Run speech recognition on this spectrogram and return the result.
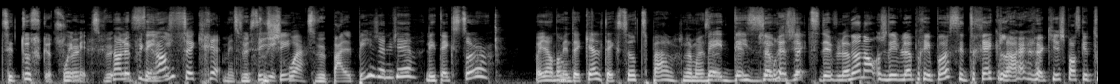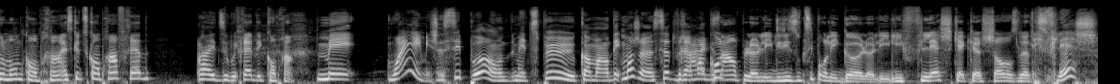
c'est tout ce que tu Oui, veux. mais tu veux dans le plus grand secret. Mais Tu veux essayer toucher? quoi? Tu veux palper, Geneviève? Les textures? Voyons donc. Mais de quelle texture tu parles? J'aimerais ça, Ben, des ça que tu développes. Non, non, je développerai pas. C'est très clair. OK, je pense que tout le monde comprend. Est-ce que tu comprends, Fred? Ouais, dis oui. Fred, il comprend. Mais, ouais, mais je sais pas. on- mais tu peux commander. Moi, j'ai un site vraiment Par cool. exemple, les, les outils pour les gars, là, les, les flèches quelque chose. Là, Les flèches?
